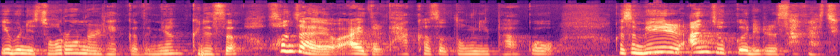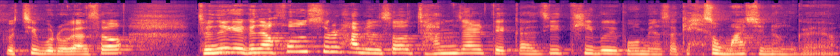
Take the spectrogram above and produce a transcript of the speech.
이분이 졸혼을 했거든요. 그래서 혼자예요. 아이들 다 커서 독립하고. 그래서 매일 안주거리를 사가지고 집으로 가서 저녁에 그냥 혼술 하면서 잠잘 때까지 TV 보면서 계속 마시는 거예요.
